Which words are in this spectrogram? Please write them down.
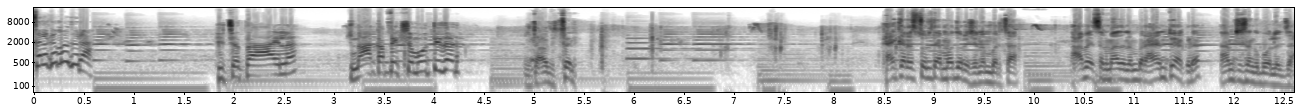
चल ग मधुरा. हिच्या तर आईला नाकापेक्षा मोती जड. जाऊ दे चल. काय करायचं तुला त्या मधुराच्या नंबरचा? अभ्यास माझा नंबर आहे ना तुझ्याकडं. आमच्या संग बोलत जा.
